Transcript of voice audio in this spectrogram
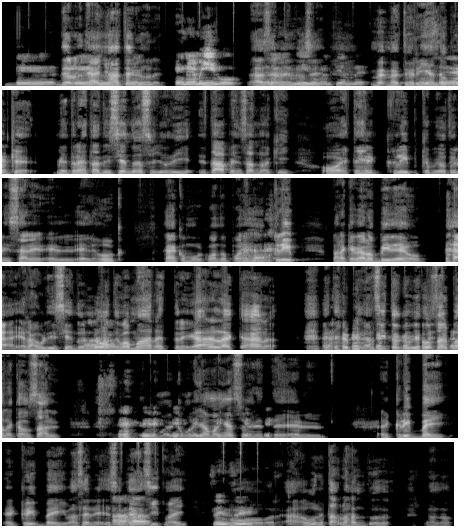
de, De los- de años anteriores. enemigo, Ah, sí, enemigo, sí. ¿me entiendes? Me, me estoy riendo Entonces- porque mientras estás diciendo eso, yo dije, estaba pensando aquí, oh, este es el clip que voy a utilizar el, el, el hook. O sea, como cuando ponen un clip para que vea los videos. Raúl diciendo, no, Ajá. te vamos a restregar en la cara. Este es el pedacito que voy a usar para causar. ¿Cómo, cómo le llaman eso? Este, el, el clickbait. El clickbait. Va a ser ese Ajá. pedacito ahí. Sí, sí. Raúl está hablando. No, no.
